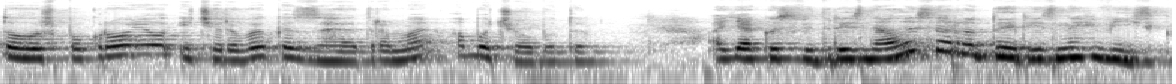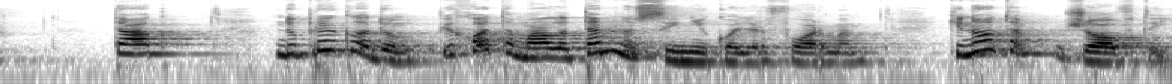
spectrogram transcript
того ж покрою і черевики з гетрами або чоботи. А якось відрізнялися роди різних військ? Так, до прикладу, піхота мала темно-синій колір форми, кінота жовтий,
